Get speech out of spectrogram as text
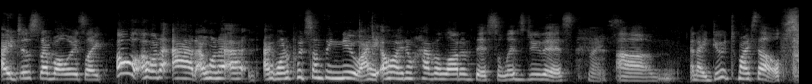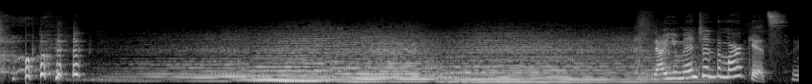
I just I'm always like, oh, I want to add, I want to add, I want to put something new. I oh, I don't have a lot of this, so let's do this. Nice. Um, and I do it to myself. So. Now you mentioned the markets. You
